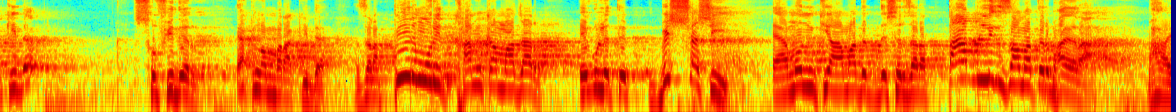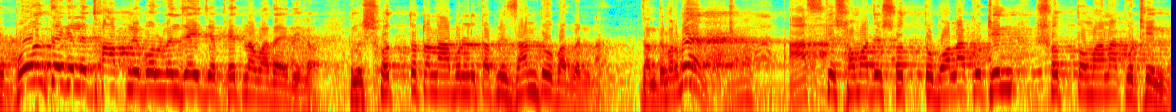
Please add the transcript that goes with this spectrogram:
আকিদা? সুফিদের এক নম্বর আকিদা। যারা পীর মুরিদ, খানকা মাজার এগুলোতে বিশ্বাসী, এমনকি আমাদের দেশের যারা তাবলিগ জামাতের ভাইয়েরা, ভাই, বলতে গেলে তো আপনি বলবেন যে এই যে ফেতনা বাদায় দিল। কিন্তু সত্যটা না বললে তো আপনি জানতেও পারবেন না। জানতে পারবেন? আজকে সমাজে সত্য বলা কঠিন, সত্য মানা কঠিন।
